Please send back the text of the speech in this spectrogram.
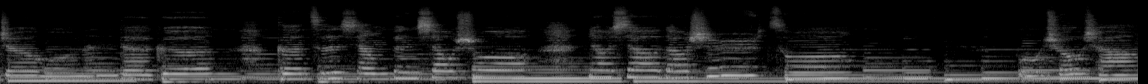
着我们的歌，歌词像本小说，渺小到失措，不惆怅，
